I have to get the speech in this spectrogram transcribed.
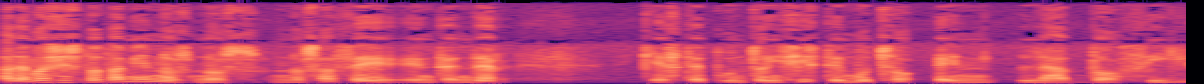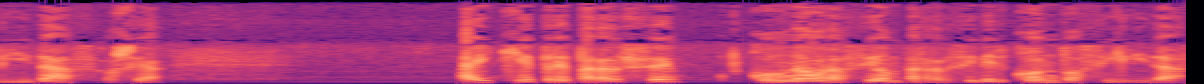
Además, esto también nos, nos, hace entender que este punto insiste mucho en la docilidad, o sea, hay que prepararse con una oración para recibir con docilidad,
